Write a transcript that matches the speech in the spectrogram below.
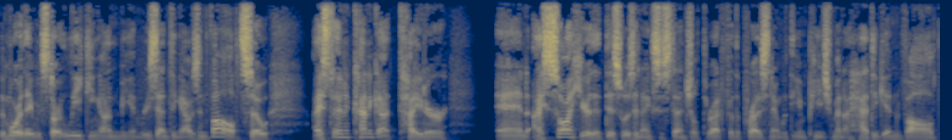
the more they would start leaking on me and resenting I was involved. So I kind of got tighter. And I saw here that this was an existential threat for the president with the impeachment. I had to get involved.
